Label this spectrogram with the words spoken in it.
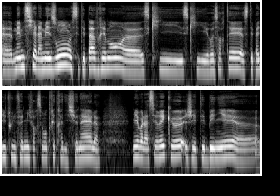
euh, même si à la maison, c'était pas vraiment euh, ce, qui, ce qui ressortait, c'était pas du tout une famille forcément très traditionnelle. Mais voilà, c'est vrai que j'ai été baignée euh,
